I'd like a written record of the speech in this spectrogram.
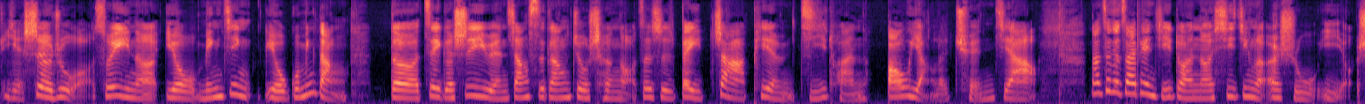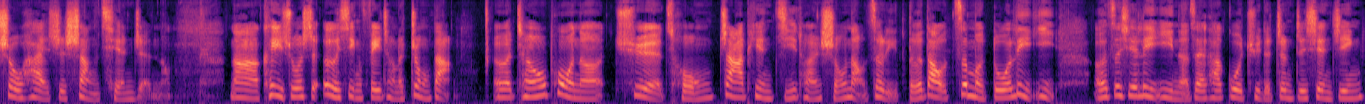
也涉入哦。所以呢，有民进有国民党的这个市议员张思刚就称哦，这是被诈骗集团包养了全家哦。那这个诈骗集团呢，吸金了二十五亿哦，受害是上千人哦。那可以说是恶性非常的重大。而陈欧珀呢，却从诈骗集团首脑这里得到这么多利益，而这些利益呢，在他过去的政治献金、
